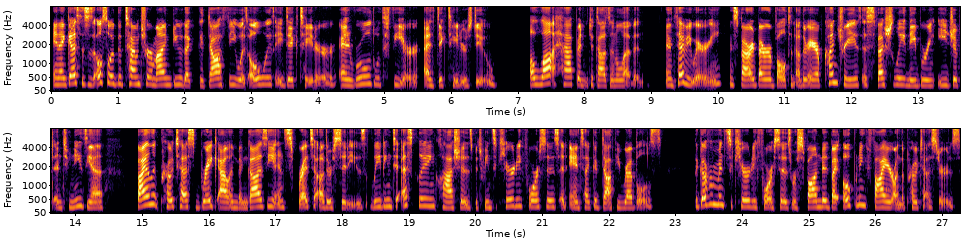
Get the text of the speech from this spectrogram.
And I guess this is also a good time to remind you that Gaddafi was always a dictator and ruled with fear, as dictators do. A lot happened in 2011. In February, inspired by revolt in other Arab countries, especially neighboring Egypt and Tunisia, violent protests break out in Benghazi and spread to other cities, leading to escalating clashes between security forces and anti Gaddafi rebels. The government's security forces responded by opening fire on the protesters,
